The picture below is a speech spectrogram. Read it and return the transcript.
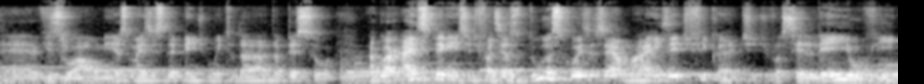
é, visual mesmo, mas isso depende muito da, da pessoa. Agora, a experiência de fazer as duas coisas é a mais edificante, de você ler e ouvir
